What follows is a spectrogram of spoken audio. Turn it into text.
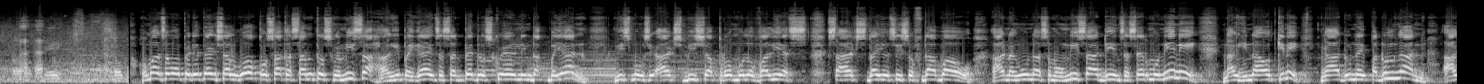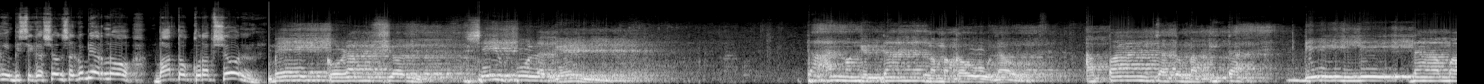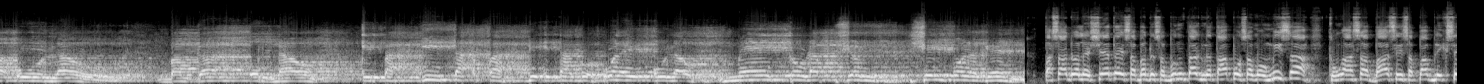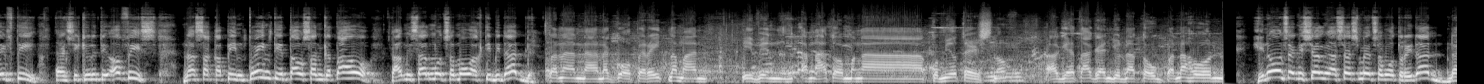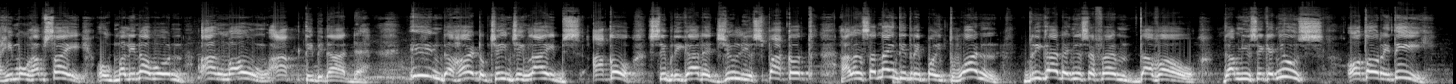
Human sa mga penitential walk usa ka santos nga misa ang ipahigayon sa San Pedro Square ning Dakbayan. Mismo si Archbishop Romulo Valles sa Archdiocese of Davao ang nanguna sa mga misa diin sa sermon ini nang hinaot kini nga adunay padulngan ang investigasyon sa gobyerno batok korupsyon. make corruption shameful again. Daan man gyud na nga makaulaw. Apan sa ito makita, dili na maulaw. Baga og naong ipakita pa, di itago, walay ulaw. Make corruption shameful again. Pasado alas 7 Sabado sa buntag natapos ang mga misa kung asa base sa Public Safety and Security Office nasa kapin 20,000 katao kami salmot sa mga aktibidad. tanan na nag-cooperate naman even ang ato mga commuters no uh, gihatagan yun nato og panahon Hinoon sa inisyal nga assessment sa mga otoridad na himong hapsay og malinawon ang maong aktibidad. In the heart of changing lives, ako si Brigada Julius Pacot alang sa 93.1 Brigada News FM Davao, The Music and News Authority.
